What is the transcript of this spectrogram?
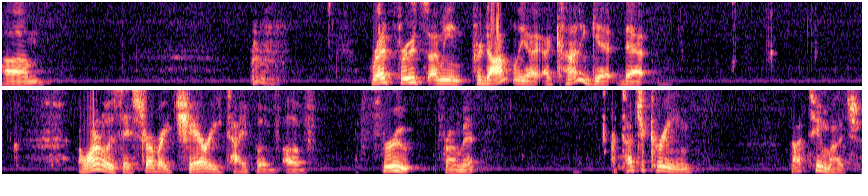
Um, red fruits, I mean, predominantly, I, I kind of get that. I want to really say strawberry cherry type of, of fruit from it. A touch of cream, not too much.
